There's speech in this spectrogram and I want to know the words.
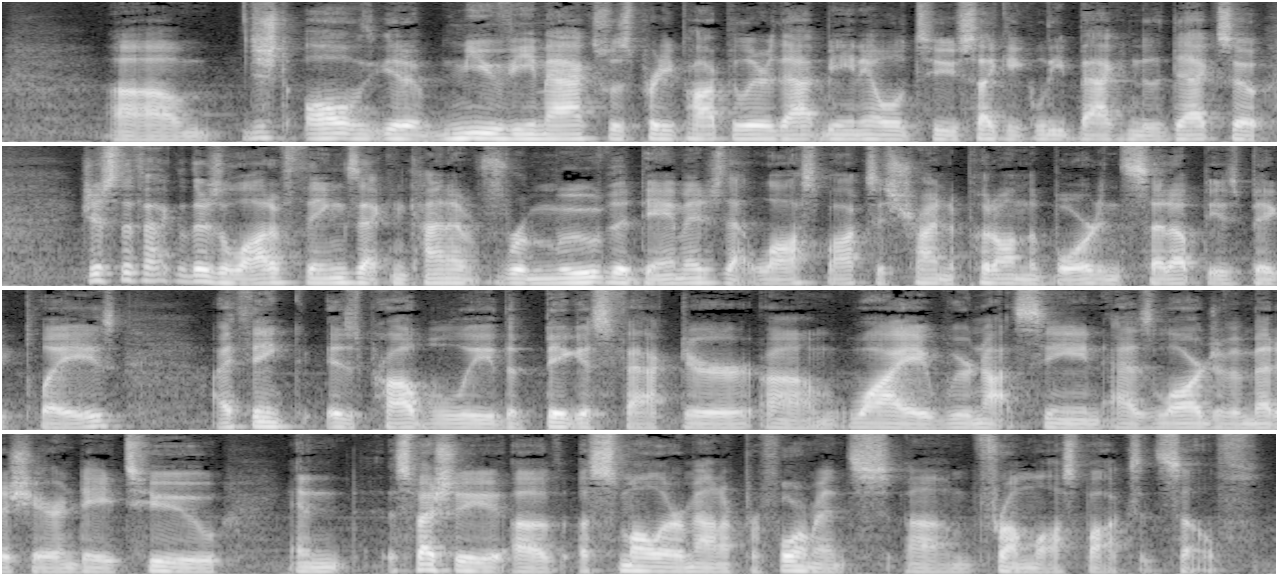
Um, just all you know, Mew VMAX was pretty popular. That being able to psychic leap back into the deck. So just the fact that there's a lot of things that can kind of remove the damage that Lost Box is trying to put on the board and set up these big plays. I think is probably the biggest factor um, why we're not seeing as large of a meta share in day two and especially of a smaller amount of performance um, from Lost Box itself.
